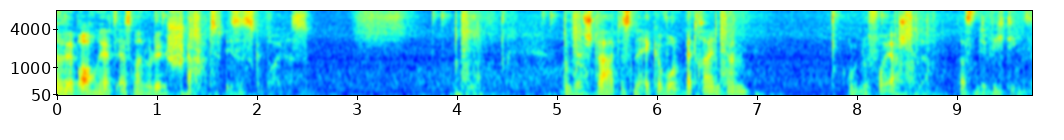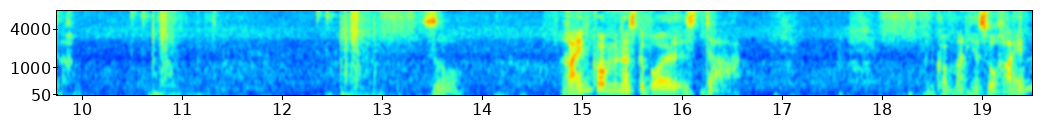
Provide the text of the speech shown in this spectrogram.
Wir brauchen jetzt erstmal nur den Start dieses Gebäudes. Und der Start ist eine Ecke, wo ein Bett rein kann und eine Feuerstelle. Das sind die wichtigen Sachen. So. Reinkommen in das Gebäude ist da. Dann kommt man hier so rein.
